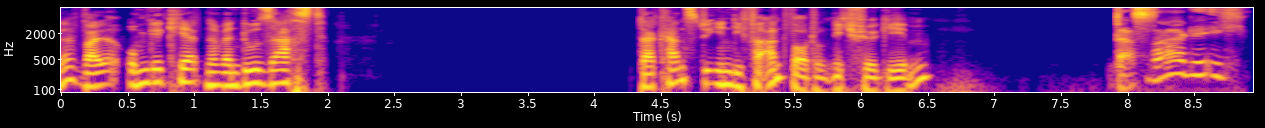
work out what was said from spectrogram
Ne, weil umgekehrt, ne, wenn du sagst, da kannst du ihnen die Verantwortung nicht für geben, Das sage ich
